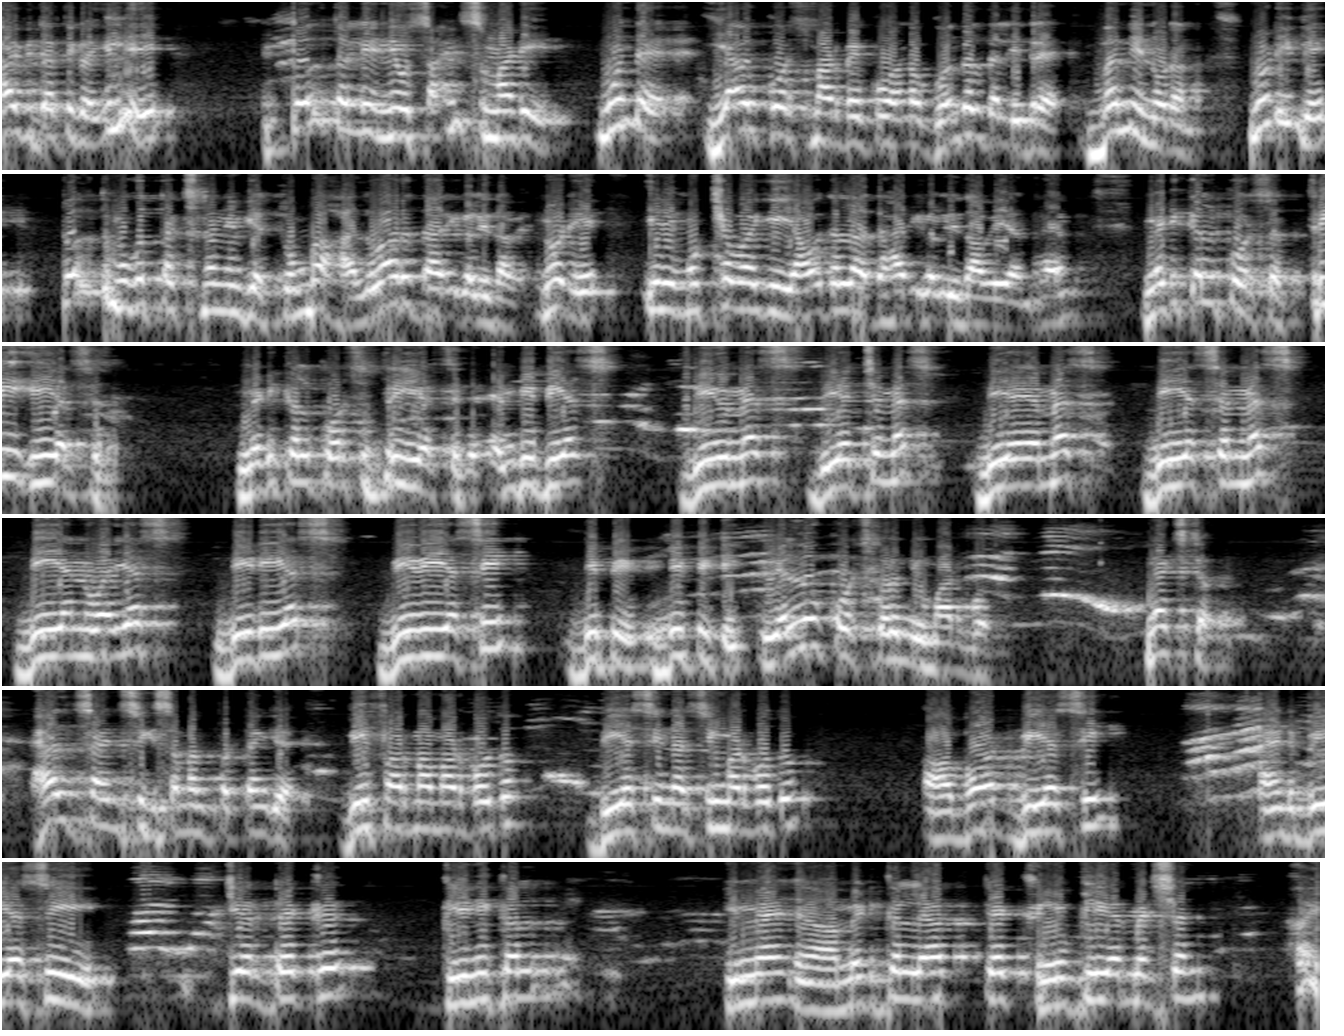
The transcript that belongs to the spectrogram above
Hi ವಿದ್ಯಾರ್ಥಿಗಳೇ, ಇಲ್ಲಿ twelfth ಅಲ್ಲಿ ನೀವು ಸೈನ್ಸ್ ಮಾಡಿ ಮುಂದೆ ಯಾವ ಕೋರ್ಸ್ ಮಾಡಬೇಕು ಅನ್ನೋ ಗೊಂದಲದಲ್ಲಿದ್ರೆ ಬನ್ನಿ ನೋಡೋಣ. ನೋಡಿ, ಇಲ್ಲಿ ಟ್ವೆಲ್ತ್ ಮುಗಿದ ತಕ್ಷಣ ನಿಮ್ಗೆ ತುಂಬಾ ಹಲವಾರು ದಾರಿಗಳಿದಾವೆ. ನೋಡಿ, ಇಲ್ಲಿ ಮುಖ್ಯವಾಗಿ ಯಾವ್ದೆಲ್ಲ ದಾರಿಗಳು ಇದಾವೆ ಅಂದ್ರೆ ಮೆಡಿಕಲ್ ಕೋರ್ಸ್ ತ್ರೀ ಇಯರ್ಸ್ ಇದೆ. ಮೆಡಿಕಲ್ ಕೋರ್ಸ್ ತ್ರೀ ಇಯರ್ಸ್ ಇದೆ. M B B S B M S B H M S B M S B S M S B N Y S B D S B V S C DP DPT ಇವೆಲ್ಲೂ ಕೋರ್ಸ್ಗಳು ನೀವು ಮಾಡ್ಬೋದು. Next health ಸೈನ್ಸ್ಗೆ ಸಂಬಂಧಪಟ್ಟಂಗೆ B pharma ಮಾಡ್ಬೋದು B S C nursing ಮಾಡ್ಬೋದು but B S C and B S C care tech clinical medical lab tech nuclear medicine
